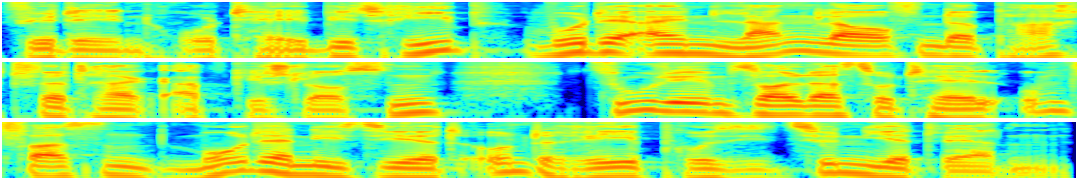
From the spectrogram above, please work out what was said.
Für den Hotelbetrieb wurde ein langlaufender Pachtvertrag abgeschlossen, zudem soll das Hotel umfassend modernisiert und repositioniert werden.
